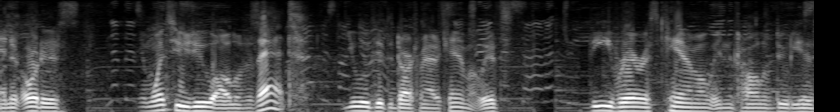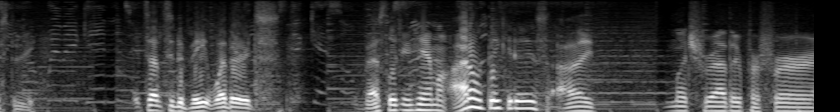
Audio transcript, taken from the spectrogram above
And in order, and once you do all of that, you will get the dark matter camo. It's the rarest camo in Call of Duty history. It's up to debate whether it's the best looking camo. I don't think it is. I much rather prefer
